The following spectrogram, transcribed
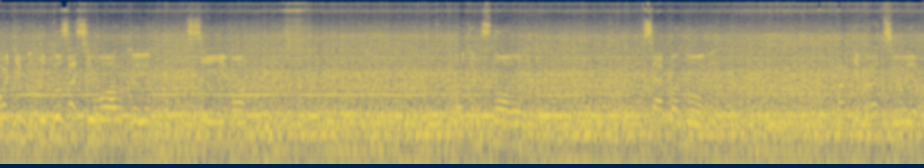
потім йду за сівалкою, сіємо, потім знову все по новій. Так і працюємо.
